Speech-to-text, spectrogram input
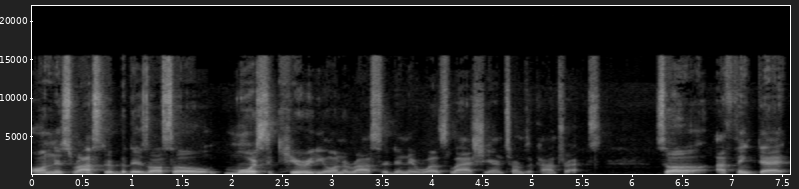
on this roster but there's also more security on the roster than there was last year in terms of contracts. So i think that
